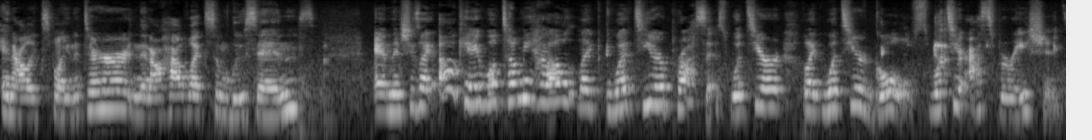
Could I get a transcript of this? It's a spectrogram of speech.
And I'll explain it to her and then I'll have like some loose ends. And then she's like, oh, "Okay, well tell me how like what's your process? What's your like what's your goals? What's your aspirations?"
